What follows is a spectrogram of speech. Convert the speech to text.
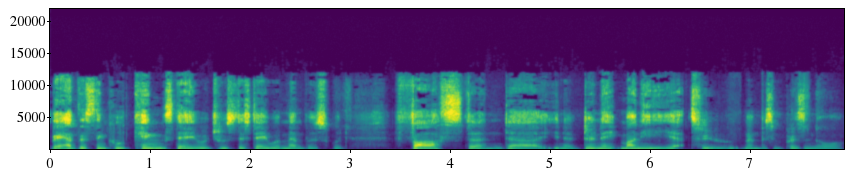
they had this thing called King's Day, which was this day where members would fast and uh, you know donate money to members in prison or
